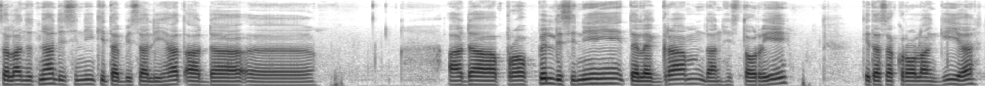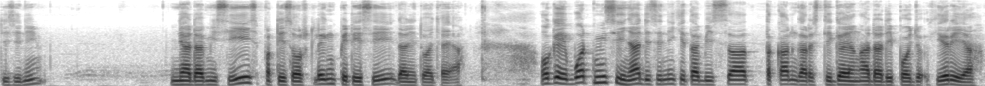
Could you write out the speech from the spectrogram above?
Selanjutnya di sini kita bisa lihat ada eh, ada profil di sini Telegram dan history. Kita scroll lagi ya di sini ini ada misi seperti source link, PTC dan itu aja ya. Oke, buat misinya di sini kita bisa tekan garis tiga yang ada di pojok kiri ya.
